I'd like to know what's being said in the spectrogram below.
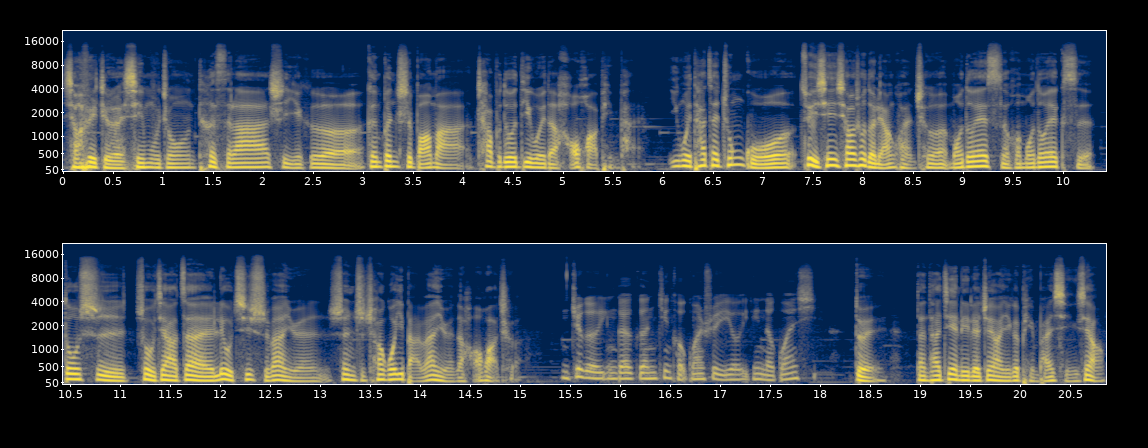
消费者心目中，特斯拉是一个跟奔驰、宝马差不多地位的豪华品牌。因为它在中国最先销售的两款车 Model S 和 Model X 都是售价在六七十万元，甚至超过一百万元的豪华车。你这个应该跟进口关税也有一定的关系。对，但它建立了这样一个品牌形象。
